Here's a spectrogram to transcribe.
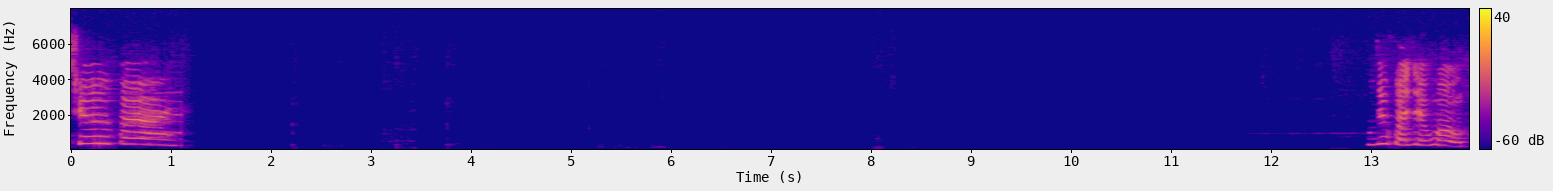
Two five. Chứ phải chịu không?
